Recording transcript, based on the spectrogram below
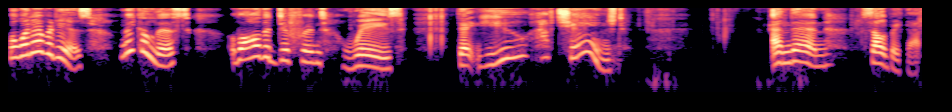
But whatever it is, make a list of all the different ways that you have changed. And then celebrate that.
